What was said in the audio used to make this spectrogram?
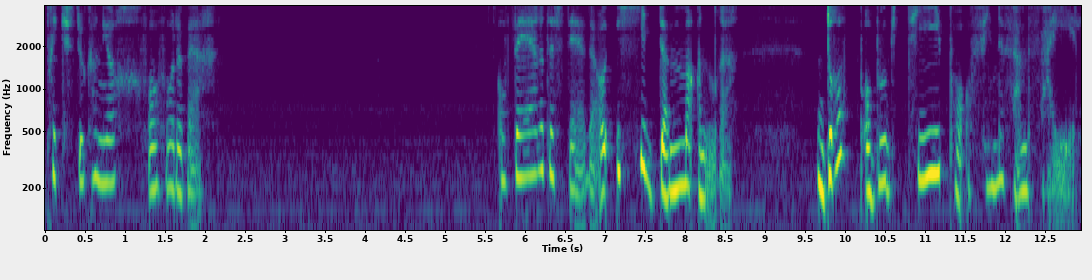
triks du kan gjøre for å få det bedre? Å være til stede og ikke dømme andre. Dropp å bruke tid på å finne fem feil.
